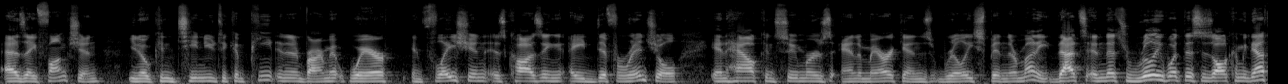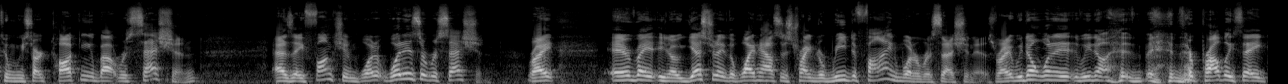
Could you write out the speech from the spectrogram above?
as a function? You know, continue to compete in an environment where inflation is causing a differential in how consumers and Americans really spend their money. That's and that's really what this is all coming down to. When we start talking about recession as a function, what what is a recession, right? Everybody, you know, yesterday the White House is trying to redefine what a recession is, right? We don't want to, we don't, they're probably saying,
